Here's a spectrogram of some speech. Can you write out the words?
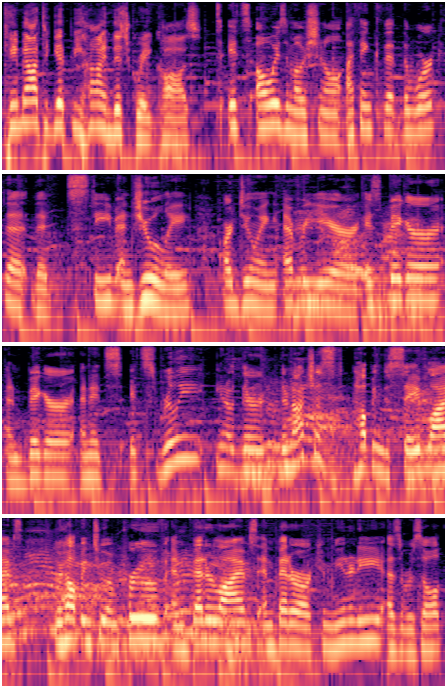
came out to get behind this great cause. It's always emotional. I think that the work that, that Steve and Julie are doing every year is bigger and bigger and it's it's really, you know, they're they're not just helping to save lives, they're helping to improve and better lives and better our community as a result.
